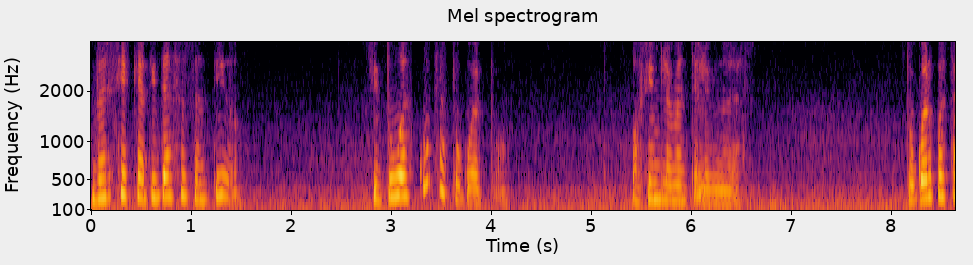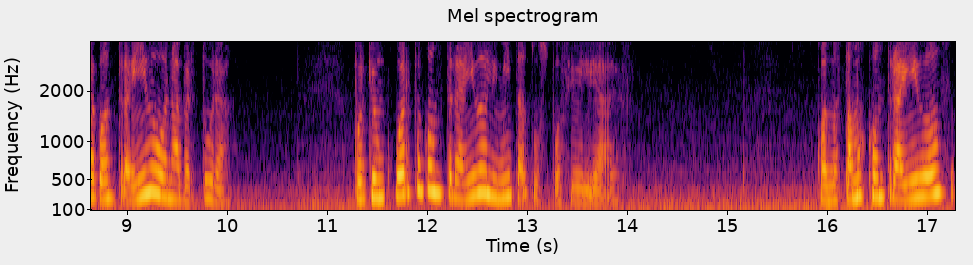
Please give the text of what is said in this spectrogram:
ver si es que a ti te hace sentido. Si tú escuchas tu cuerpo o simplemente lo ignoras. Tu cuerpo está contraído o en apertura. Porque un cuerpo contraído limita tus posibilidades. Cuando estamos contraídos,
